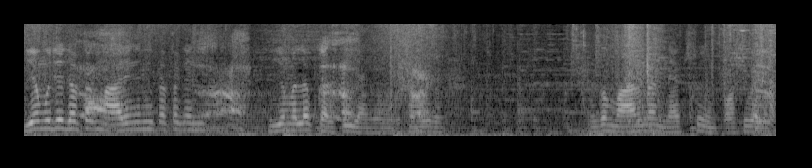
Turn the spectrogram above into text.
ये मुझे जब तक मारेंगे नहीं, तब तक ये ये मतलब करते ही जाएँगे मुझे, समझ रहे इनको मारना नेक्स्ट टू इम्पॉसिबल है।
